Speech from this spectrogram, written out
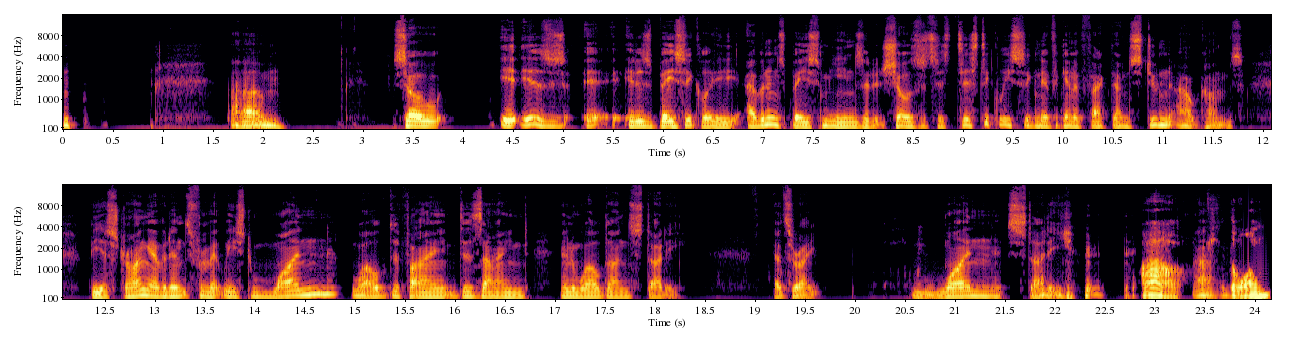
um, so it is it is basically evidence based means that it shows a statistically significant effect on student outcomes via strong evidence from at least one well defined designed and well done study. That's right. One study. Wow, Uh, the one.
